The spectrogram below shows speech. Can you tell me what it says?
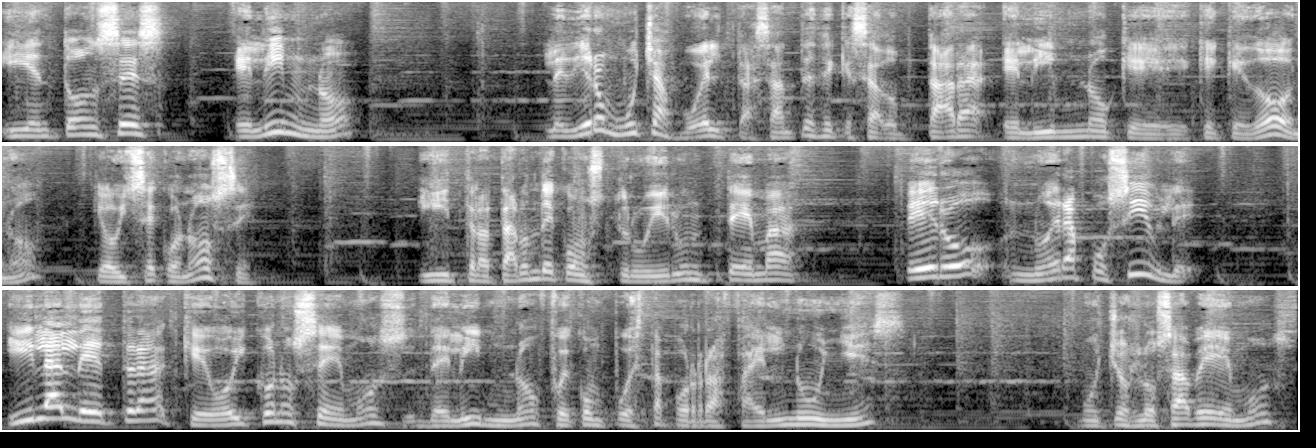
Y entonces el himno le dieron muchas vueltas antes de que se adoptara el himno que quedó, ¿no? Que hoy se conoce. Y trataron de construir un tema, pero no era posible. Y la letra que hoy conocemos del himno fue compuesta por Rafael Núñez, muchos lo sabemos,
